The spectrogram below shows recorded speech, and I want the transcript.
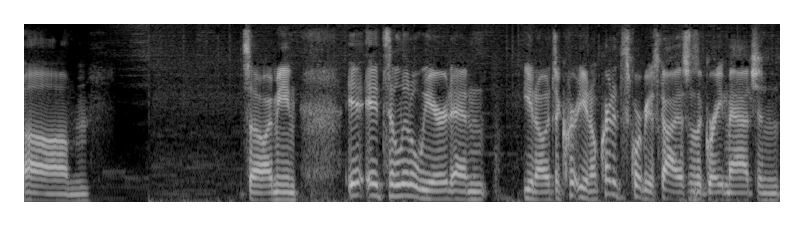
Um. So I mean, it, it's a little weird, and you know, it's a you know credit to Scorpio Sky. This was a great match, and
